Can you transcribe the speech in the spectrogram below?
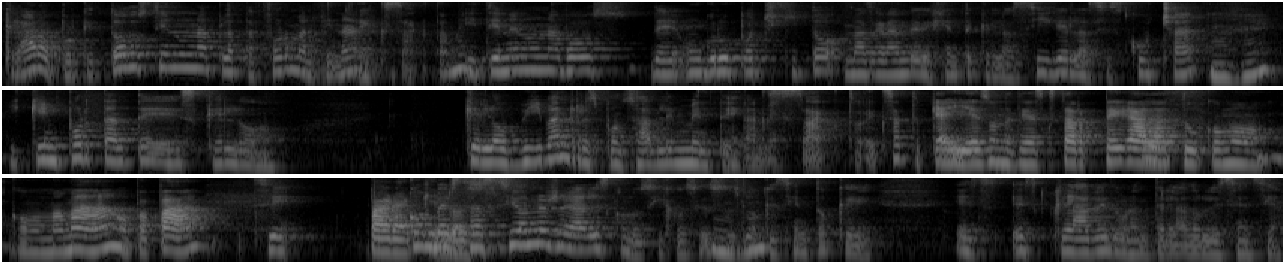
Claro, porque todos tienen una plataforma al final. Exactamente. Y tienen una voz de un grupo chiquito más grande de gente que las sigue, las escucha. Y qué importante es que lo, que lo vivan responsablemente también. Exacto, exacto. Que ahí es donde tienes que estar pegada tú como, como mamá o papá. Sí. Para Conversaciones reales con los hijos. Eso es lo que siento que es, es clave durante la adolescencia.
